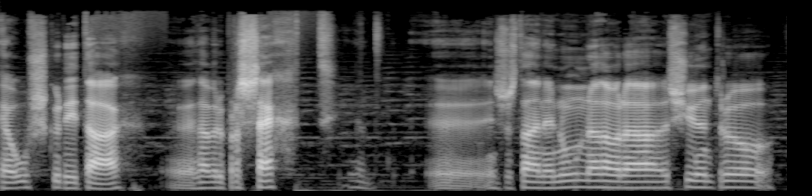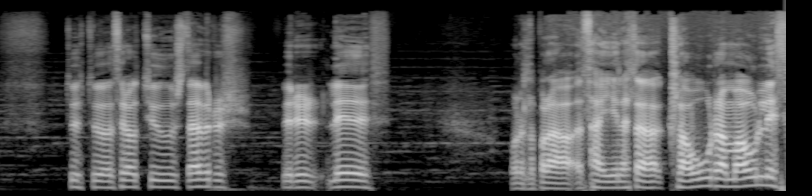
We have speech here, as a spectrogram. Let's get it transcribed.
já, úrskurði í dag. Uh, það verður bara sekt uh, eins og staðin er núna þá er það 720-30.000 eurur fyrir liðið. Og náttúrulega bara þægilegt að klára málið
